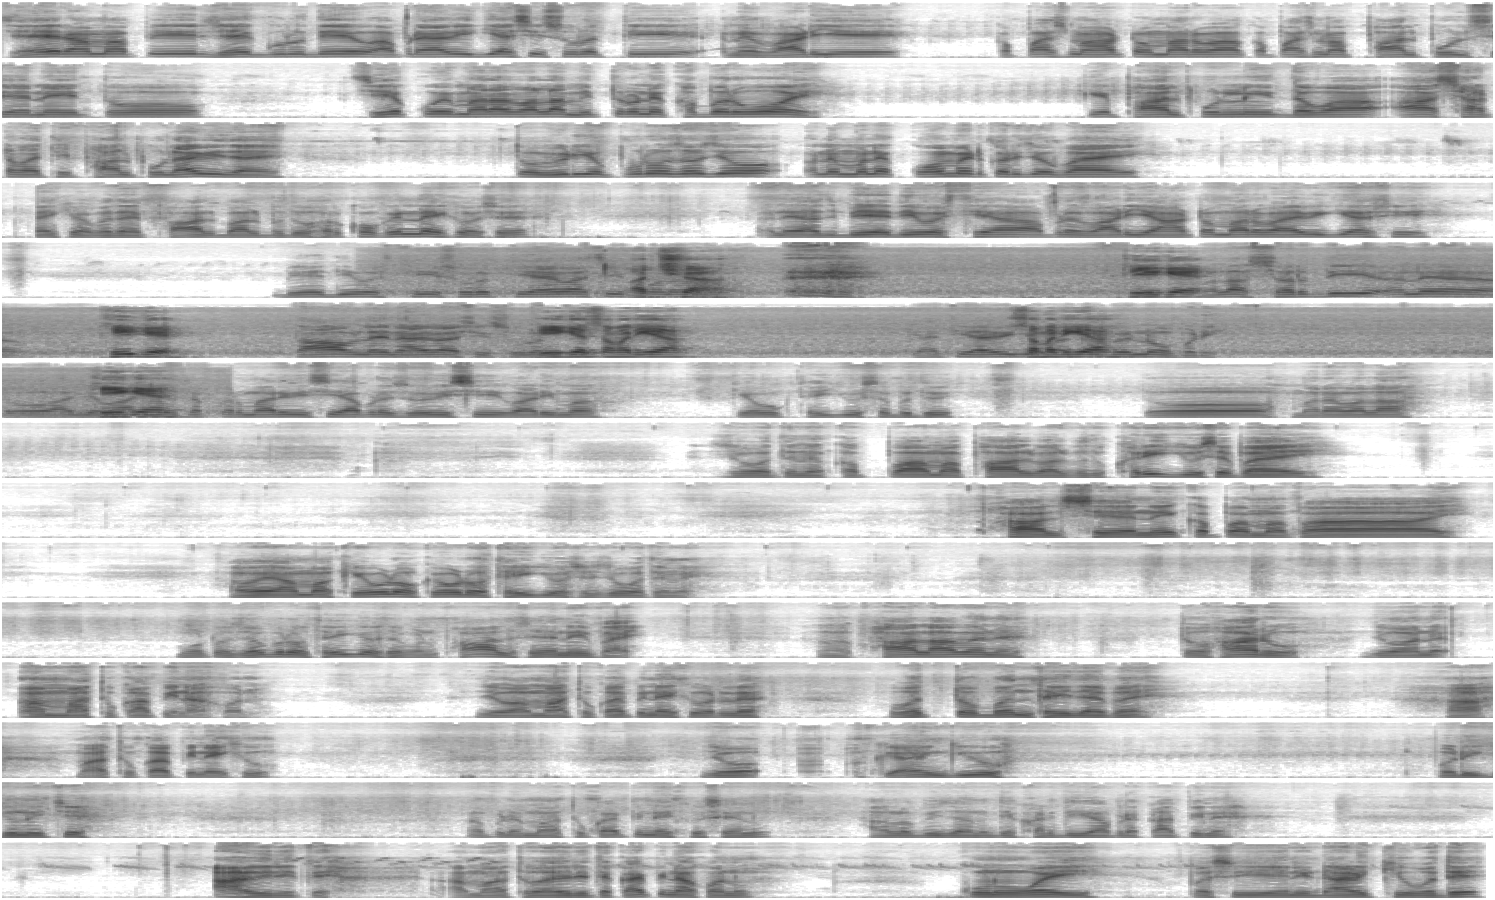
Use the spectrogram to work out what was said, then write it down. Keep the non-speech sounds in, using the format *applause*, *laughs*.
જય રામાપીર, જય ગુરુદેવ. આપણે આવી ગયા છીએ સુરતથી અને વાડીએ. કપાસમાં આંટો મારવા, કપાસમાં ફાલ ફૂલ છે નહીં તો જે કોઈ મારા વાલા મિત્રોને ખબર હોય કે ફાલ ફૂલની દવા આ છાંટવાથી ફાલ ફૂલ આવી જાય, તો વીડિયો પૂરો જોજો અને મને કોમેન્ટ કરજો ભાઈ. નાખ્યો બધા ફાલ બાલ બધો હરખો કરી નાખ્યો છે. અને આજ બે દિવસ થયા આપણે વાડીએ આંટો મારવા આવી ગયા છીએ. બે દિવસથી સુરતથી આવ્યા છીએ અચ્છા. ઠીક હે. ભલા શરદી અને ઠીક હે. તાવ લઈને આવ્યા છીએ સુરત. ઠીક હે સમરિયા? ક્યાંથી આવી સમરિયા? ન પડી. તો આજે વાડીને ટક્કર મારવી છીએ આપણે જોઈ છીએ વાડીમાં કેવું થઈ ગયું છે બધું. તો મારા વાલા જો તમે કપ્પામાં ફાલ વાલ બધું ખરી ગયું છે ભાઈ. ફાલ છે નહીં કપામાં, ભાઈ. હવે આમાં કેવડો કેવડો થઈ ગયો છે, જુઓ તમે. મોટો જબરો થઈ ગયો છે, પણ ફાલ છે નહીં, ભાઈ. હવે ફાલ આવે ને તો સારું જો આને આમ માથું કાપી નાખવાનું. જો આ માથું કાપી નાખ્યું એટલે વધતો બંધ થઈ જાય, ભાઈ. હા, માથું કાપી નાખ્યું. જો ક્યાંય ગયું પડી ગયું નીચે. આપણે માથું કાપી નાખ્યું છે એનું. હાલો, બીજાનું દેખાડી દઈએ આપણે કાપીને. આવી રીતે. આ માથું આવી રીતે કાપી નાખવાનું. કૂણું હોય, પછી એની ડાળખીઓ વધે.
